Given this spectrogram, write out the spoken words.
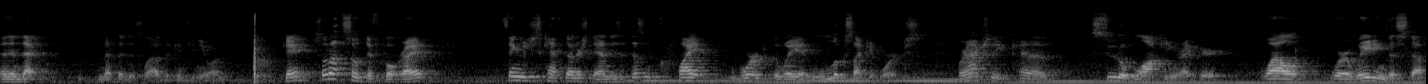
and then that method is allowed to continue on. Okay, so not so difficult, right? The thing we just have to understand is it doesn't quite work the way it looks like it works. We're actually kind of pseudo blocking right here. While we're awaiting this stuff,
